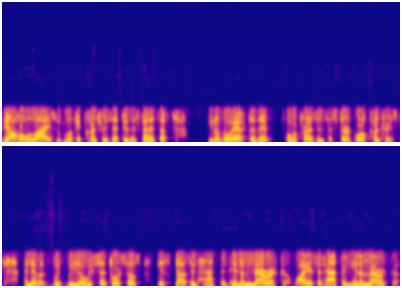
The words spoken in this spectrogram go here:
you know, whole lives we look at countries that do this kind of stuff, you know, go after their former presidents as third world countries. I never we, we always said to ourselves, this doesn't happen in America. Why is it happening in America?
